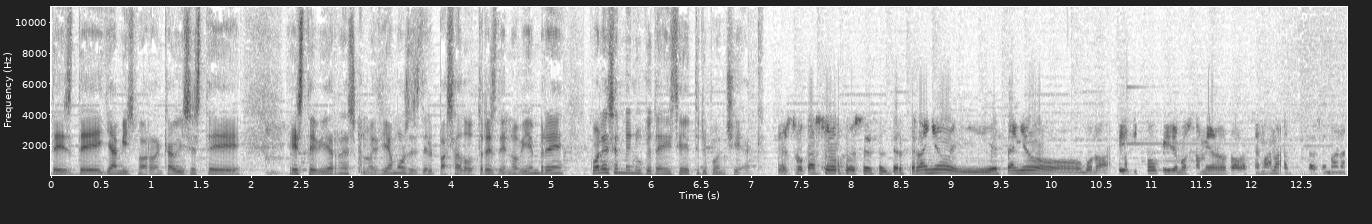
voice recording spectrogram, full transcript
desde ya mismo? Arrancabais este, este viernes, como decíamos, desde el pasado 3 de noviembre. ¿Cuál es el menú que tenéis de triponchiac? En nuestro caso, pues es el tercer año y este año, bueno, aperitivo, que iremos cambiando todas las semanas. Esta semana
